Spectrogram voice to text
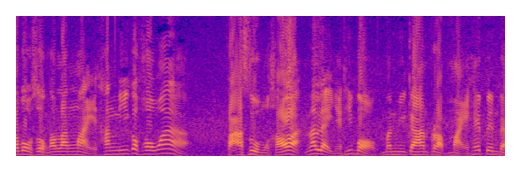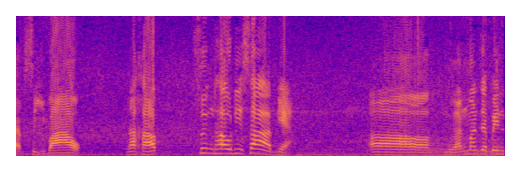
ระบบส่งกำลังใหม่ทั้งนี้ก็เพราะว่าฝาสูบของเขาอะนั่นแหละอย่างที่บอกมันมีการปรับใหม่ให้เป็นแบบ4วาล์วนะครับซึ่งเท่าที่ทราบเนี่ย เเหมือนมันจะเป็น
